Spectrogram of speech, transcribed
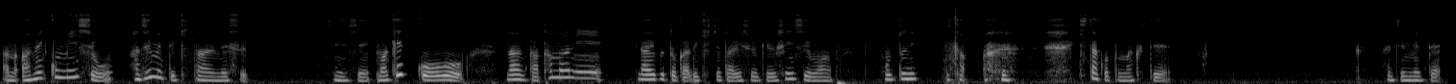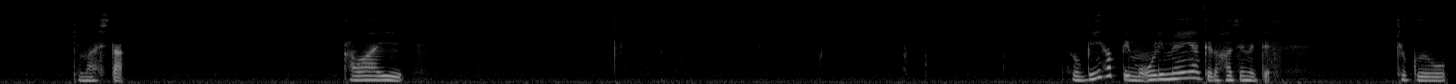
あのアメコミ衣装？初めて着たんです。シンシンまあ結構なんかたまにライブとかで着てたりするけどシンシンは本当にいた 来たことなくて初めて来ました。かわい。いそう b ハッピーも折り面やけど初めて曲を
